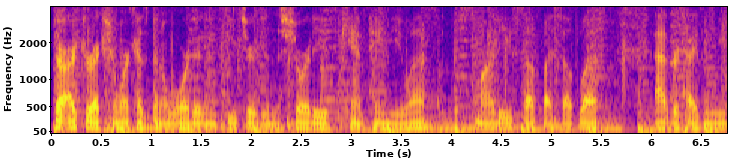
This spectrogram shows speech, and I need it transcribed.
Their art direction work has been awarded and featured in the Shorties, Campaign US, the Smarties, South by Southwest, Advertising Week,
